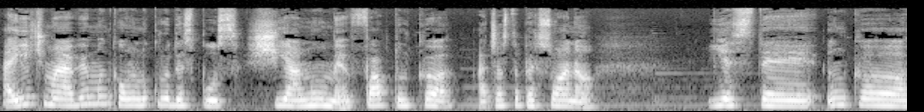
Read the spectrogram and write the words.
Aici mai avem încă un lucru de spus și anume faptul că această persoană este încă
